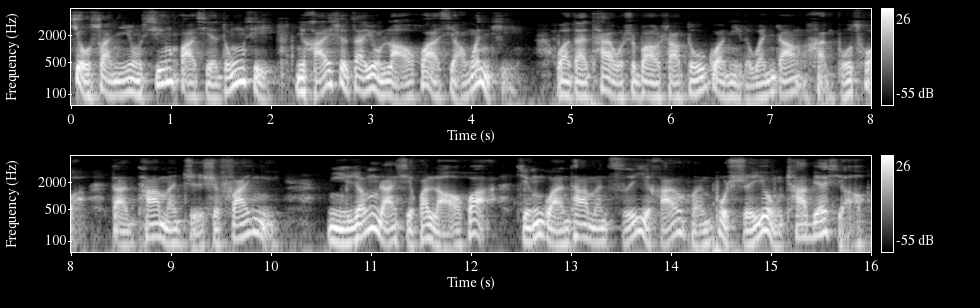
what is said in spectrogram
就算你用新话写东西，你还是在用老话想问题。我在《泰晤士报》上读过你的文章，很不错，但他们只是翻译。你仍然喜欢老话，尽管他们词义含混、不实用、差别小。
